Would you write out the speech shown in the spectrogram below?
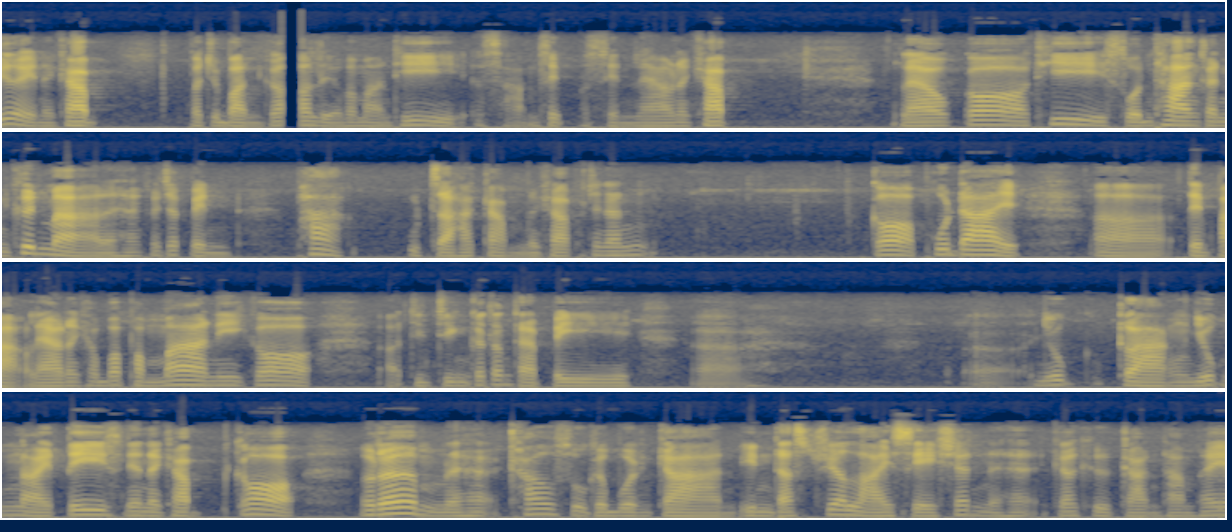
เรื่อยๆนะครับ ปัจจุบันก็เหลือประมาณที่ 30%แล้วนะครับ แล้วก็ที่สวนทางกันขึ้นมานะฮะก็จะเป็นภาคอุตสาหกรรมนะครับ เพราะฉะนั้นก็พูดได้เต็มปากแล้วนะครับว่าพม่านี่ก็จริง ๆ ก็ตั้งแต่ปี ยุคกลางยุค 90s เนี่ยนะครับ ก็เริ่มนะฮะเข้าสู่กระบวนการ industrialization นะฮะ ก็คือการทำให้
